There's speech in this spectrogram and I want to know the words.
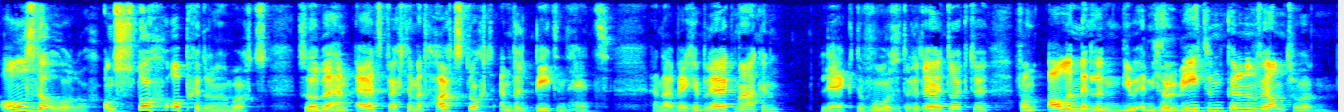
Als de oorlog ons toch opgedrongen wordt, zullen we hem uitvechten met hartstocht en verbetenheid, en daarbij gebruik maken, lijkt de voorzitter het uitdrukte, van alle middelen die we in geweten kunnen verantwoorden.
